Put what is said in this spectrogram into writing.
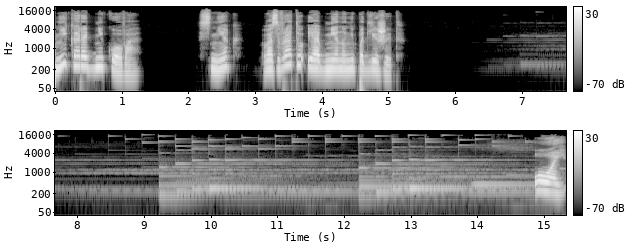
Ника Родникова. Снег возврату и обмену не подлежит. «Ой,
